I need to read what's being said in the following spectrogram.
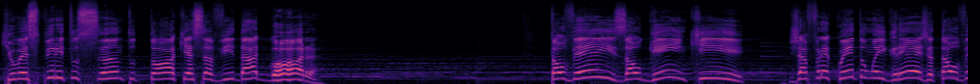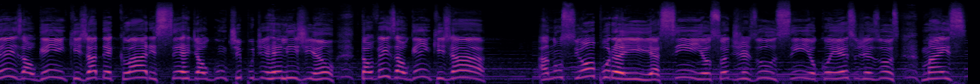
Que o Espírito Santo toque essa vida agora. Talvez alguém que já frequenta uma igreja, talvez alguém que já declare ser de algum tipo de religião, talvez alguém que já anunciou por aí, assim, eu sou de Jesus, sim, eu conheço Jesus, mas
